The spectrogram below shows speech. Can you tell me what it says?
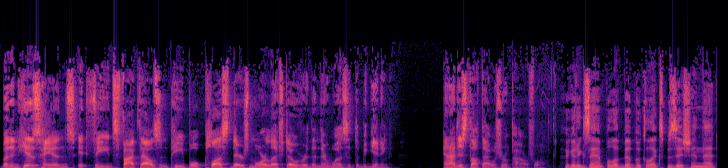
But in his hands, it feeds 5,000 people, plus there's more left over than there was at the beginning. And I just thought that was real powerful. A good example of biblical exposition that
